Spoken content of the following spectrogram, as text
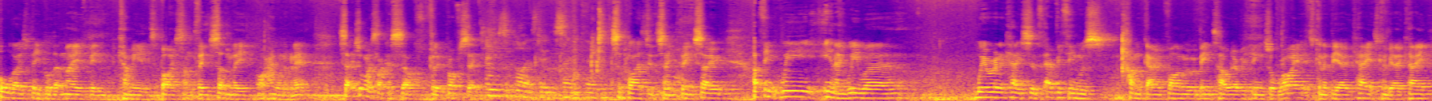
all those people that may have been coming in to buy something suddenly, oh, hang on a minute. So it's almost like a self fulfilling prophecy. And your suppliers do the same thing. Suppliers do the same Yeah. thing. So I think we, you know, we were. We were in a case of everything was kind of going fine. We were being told everything's all right. It's going to be okay. It's going to be okay.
